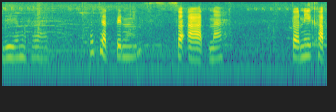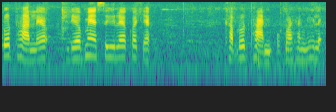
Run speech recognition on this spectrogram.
เรียงรายเขาจัดเป็นสะอาดนะ ตอนนี้ขับรถผ่านแล้ว เดี๋ยวแม่ซื้อแล้วก็จะขับรถผ่านออกมาทางนี้แหละ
